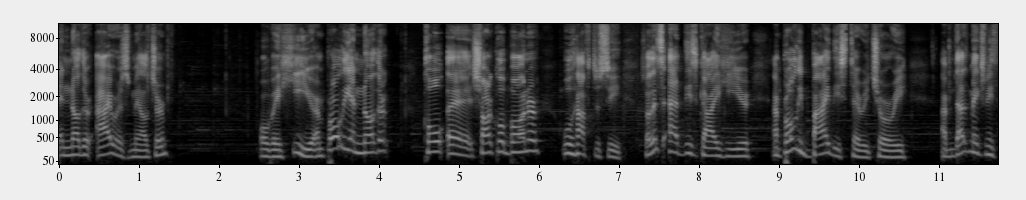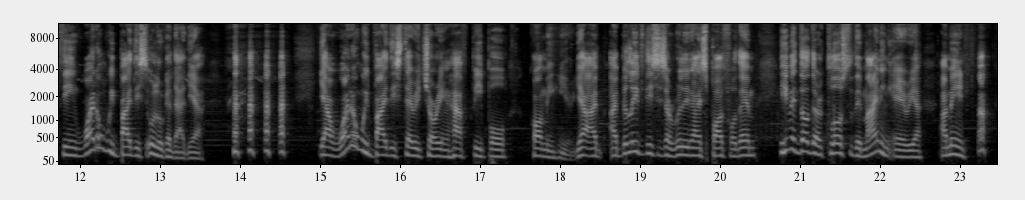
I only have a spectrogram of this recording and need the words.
another iron smelter over here, and probably another coal uh, charcoal burner. We'll have to see. So let's add this guy here and probably buy this territory. Um, that makes me think, why don't we buy this? Oh, look at that. Yeah. yeah, why don't we buy this territory and have people coming here? Yeah, I, I believe this is a really nice spot for them, even though they're close to the mining area. I mean,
